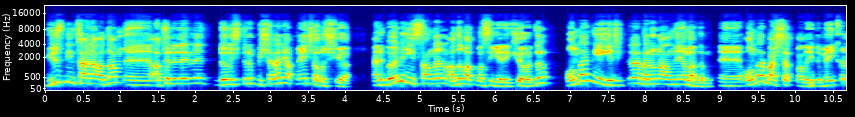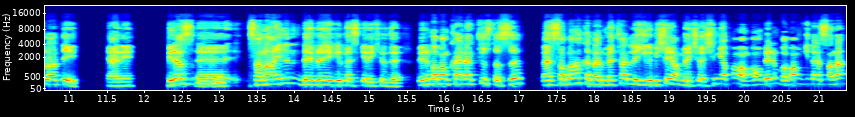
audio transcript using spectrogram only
100 bin tane adam e, atölyelerini dönüştürüp bir şeyler yapmaya çalışıyor. Hani böyle insanların adım atması gerekiyordu. Onlar niye geciktiler ben onu anlayamadım. Ee, onlar başlatmalıydı. Maker'lar değil. Yani Biraz e, sanayinin devreye girmesi gerekirdi. Benim babam kaynakçı ustası. Ben sabaha kadar metalle ilgili bir şey yapmaya çalışayım yapamam. Ama benim babam gider sana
